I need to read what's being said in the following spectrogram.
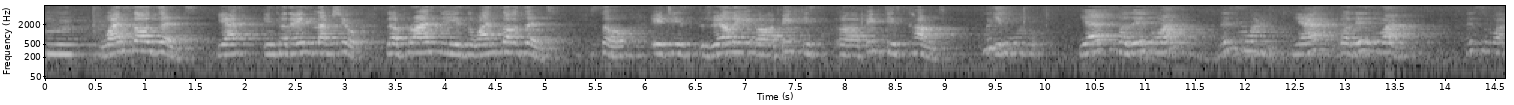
um, one thousand. Yes, in today's show, the price is one thousand. So it is really a big dis- uh, big discount. Which If- one? Yes, for this one. This one. Yes, for this one. This one.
